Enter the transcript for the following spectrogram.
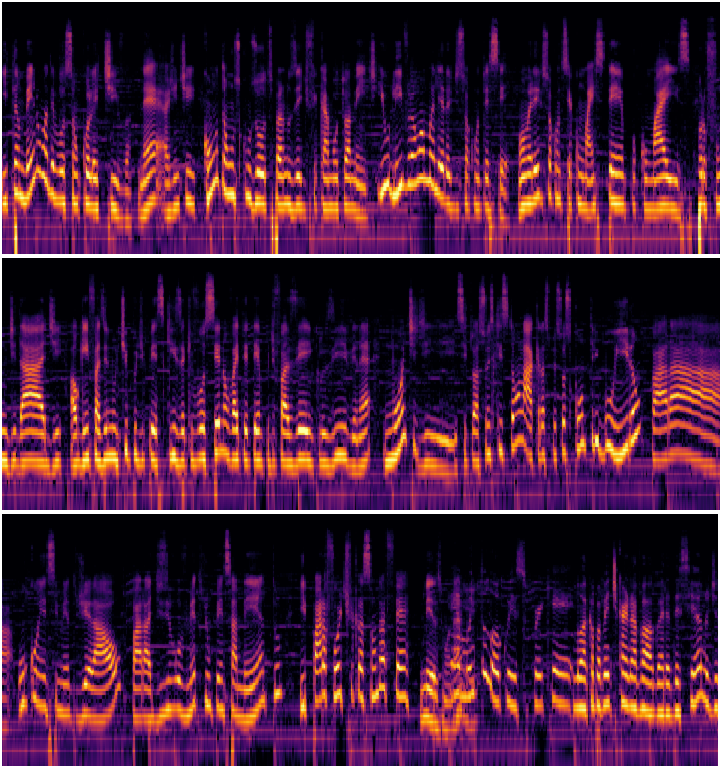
e também numa devoção coletiva, né? A gente conta uns com os outros para nos edificar mutuamente. E o livro é uma maneira disso acontecer. Uma maneira disso acontecer com mais tempo, com mais profundidade, alguém fazendo um tipo de pesquisa que você não vai ter tempo de fazer, inclusive, né? Um monte de situações que estão lá, aquelas pessoas contribuíram para o conhecimento geral, para desenvolvimento de um pensamento e para a fortificação da fé mesmo, né? É muito louco isso, porque no acampamento de carnaval agora desse ano, de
